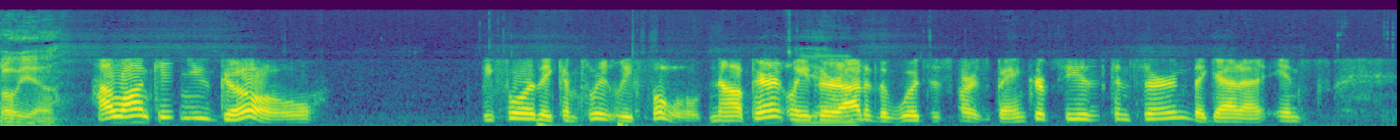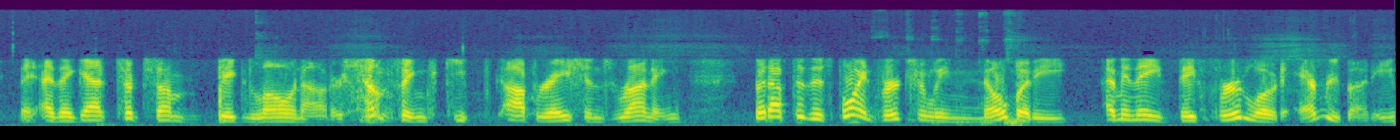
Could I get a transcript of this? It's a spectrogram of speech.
Oh yeah. how long can you go before they completely fold? Now, apparently, they're out of the woods as far as bankruptcy is concerned. They got a inf- they, uh, they got took some big loan out or something to keep operations running. But up to this point, virtually nobody. I mean, they they furloughed everybody.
